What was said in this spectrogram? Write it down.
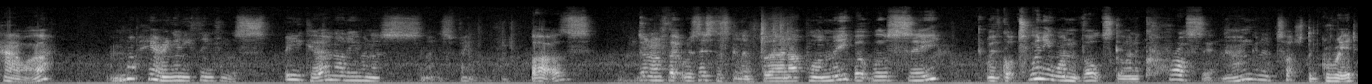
power. I'm not hearing anything from the speaker, not even a faint buzz. I don't know if that resistor's going to burn up on me, but we'll see. We've got 21 volts going across it. Now I'm going to touch the grid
